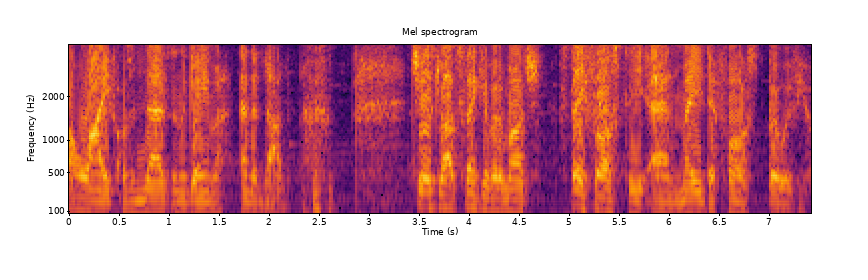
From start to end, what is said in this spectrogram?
alive as a nerd and a gamer and a dad. Cheers lads, thank you very much. Stay frosty and may the force be with you.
